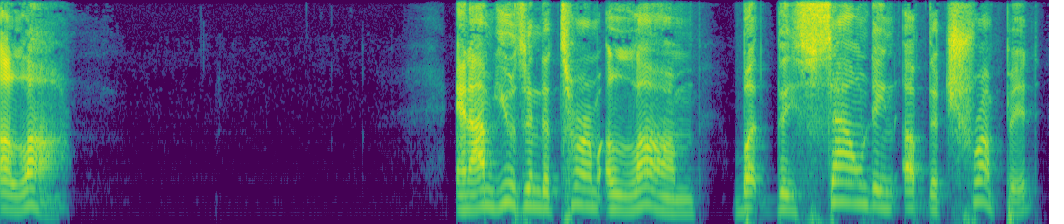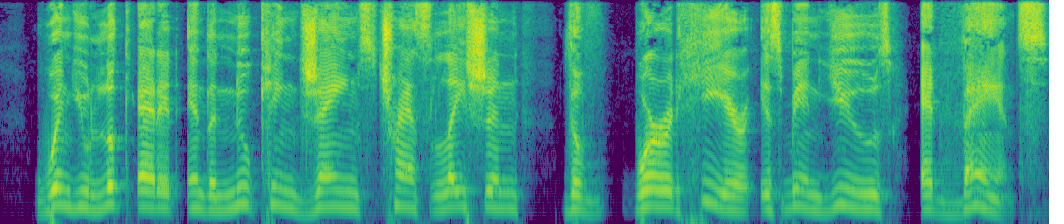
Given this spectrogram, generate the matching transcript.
alarm. And I'm using the term alarm, but the sounding of the trumpet, when you look at it in the New King James translation, the word here is being used advance.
